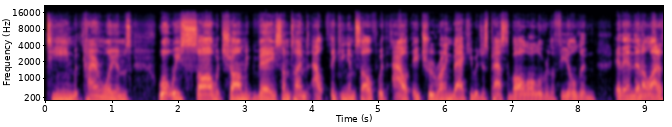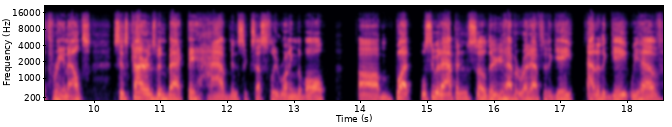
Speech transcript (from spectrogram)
team with Kyren Williams what we saw with Sean McVay sometimes outthinking himself without a true running back. He would just pass the ball all over the field and it ended in a lot of three and outs. Since Kyren's been back, they have been successfully running the ball. Um, but we'll see what happens. So there you have it right after the gate. Out of the gate, we have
